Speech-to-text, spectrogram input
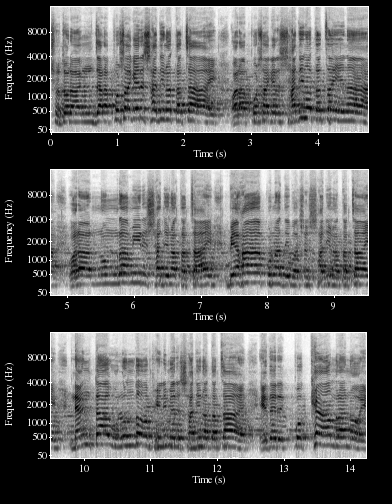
সুতরাং যারা পোশাকের স্বাধীনতা চায়, ওরা পোশাকের স্বাধীনতা চায় না। ওরা নোংরামির স্বাধীনতা চায়, বেহাপনা দিবসের স্বাধীনতা চায়, ন্যাংটা উলঙ্গ ফিল্মের স্বাধীনতা চায়। এদের পক্ষে আমরা নয়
